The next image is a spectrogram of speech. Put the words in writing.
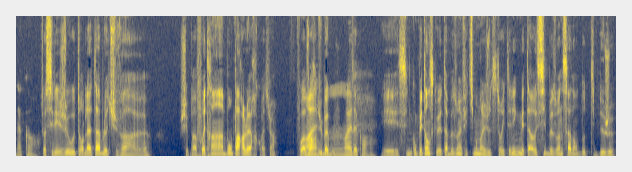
D'accord. Tu vois, c'est les jeux autour de la table, tu vas, euh, je sais pas, faut être un bon parleur, quoi, tu vois. Faut avoir Ouais. du bagou. Mm, Ouais, d'accord. Et c'est une compétence que tu as besoin effectivement dans les jeux de storytelling, mais tu as aussi besoin de ça dans d'autres types de jeux,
